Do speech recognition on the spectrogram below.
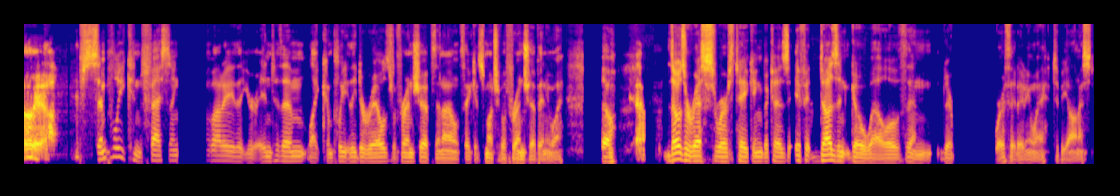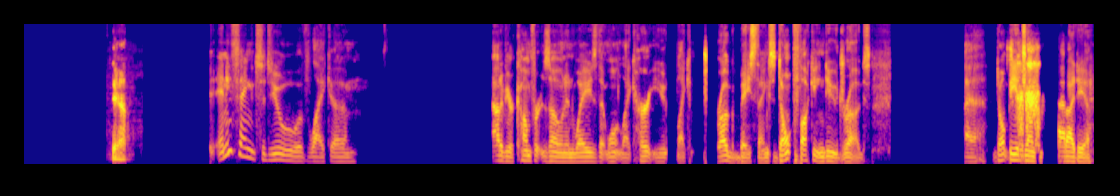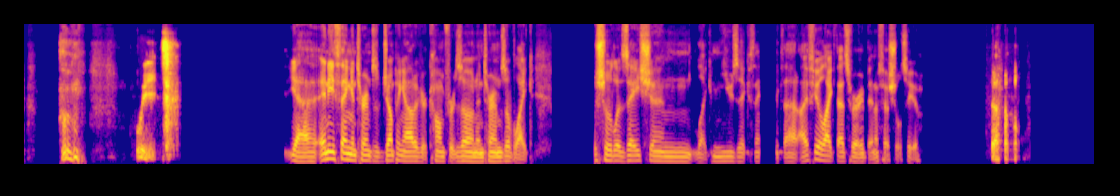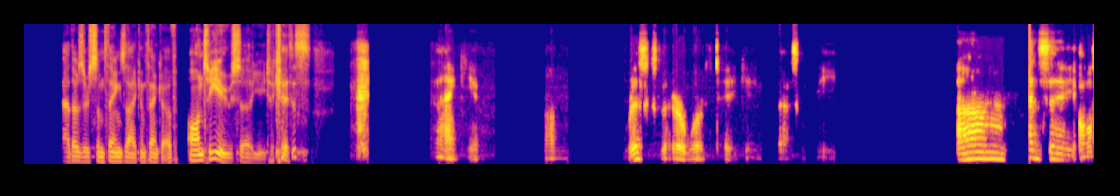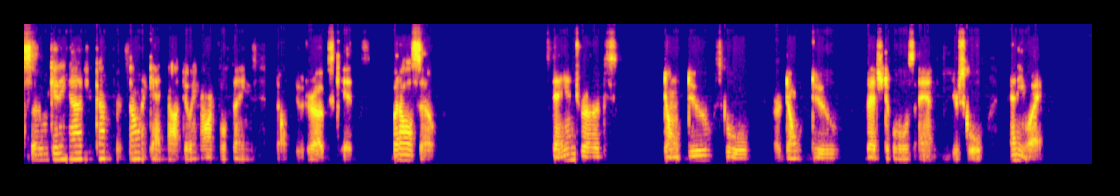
Oh yeah. Simply confessing somebody that you're into them like completely derails the friendship, then I don't think it's much of a friendship anyway. So Yeah. those are risks worth taking because if it doesn't go well, then they're worth it anyway, to be honest. Yeah. Anything to do with like um out of your comfort zone in ways that won't like hurt you, like drug based things. Don't fucking do drugs. Uh, don't be a junkie. Bad idea. Please. yeah, anything in terms of jumping out of your comfort zone, in terms of like socialization, like music, things like that. I feel like that's very beneficial too. Definitely. Yeah, those are some things that I can think of. On to you, Sir Eutychus. Thank you. Um, risks that are worth taking. That's. Um, I'd say also getting out of your comfort zone. Again, not doing harmful things. Don't do drugs, kids. But also, stay in drugs. Don't do school or don't do vegetables and eat your school anyway.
